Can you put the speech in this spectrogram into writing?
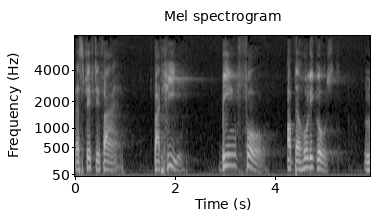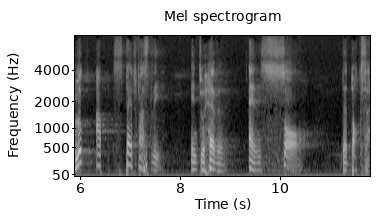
Verse 55 But he, being full of the Holy Ghost, looked up steadfastly into heaven and saw the doxa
